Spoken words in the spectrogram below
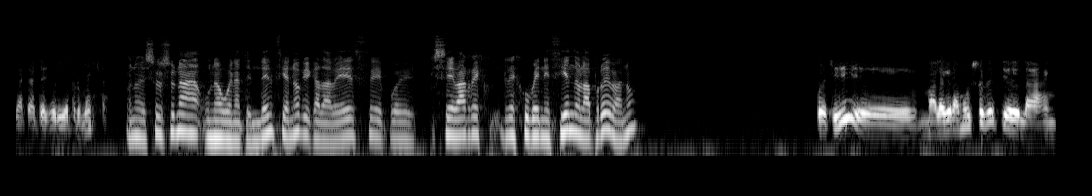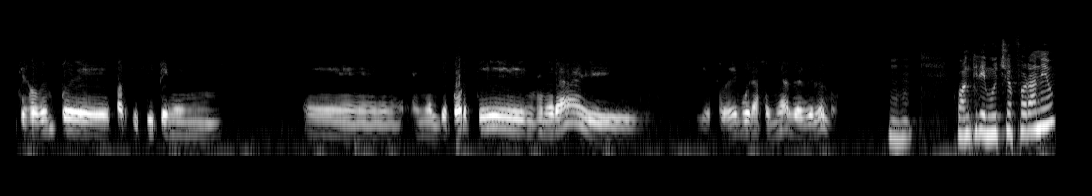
la categoría promesa. Bueno, eso es una, una buena tendencia, ¿no? Que cada vez eh, pues se va rejuveneciendo la prueba, ¿no? Pues sí, eh, me alegra mucho de que la gente joven pues participen en, eh, en el deporte en general y, eso es buena señal, desde luego. Juan Cri, ¿muchos foráneos?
